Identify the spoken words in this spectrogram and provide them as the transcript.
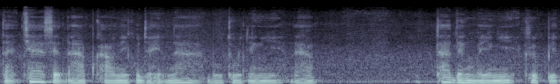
แตะแช่เสร็จนะครับ คราวนี้คุณจะเห็นหน้าบลูทูธอย่างนี้นะครับ ถ้าดึงมาอย่างนี้คือปิด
